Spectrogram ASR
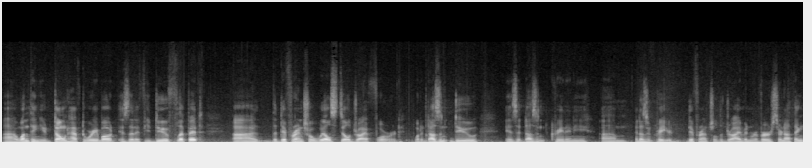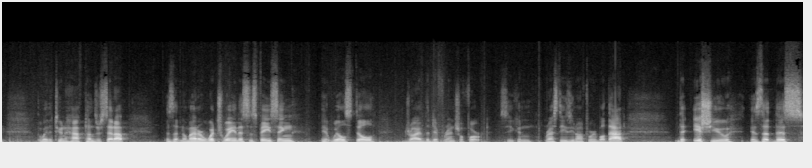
Uh, one thing you don't have to worry about is that if you do flip it, uh, the differential will still drive forward. What it doesn't do is it doesn't create any, um, it doesn't create your differential to drive in reverse or nothing. The way the two and a half tons are set up is that no matter which way this is facing, it will still drive the differential forward. So you can rest easy, you don't have to worry about that. The issue is that this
